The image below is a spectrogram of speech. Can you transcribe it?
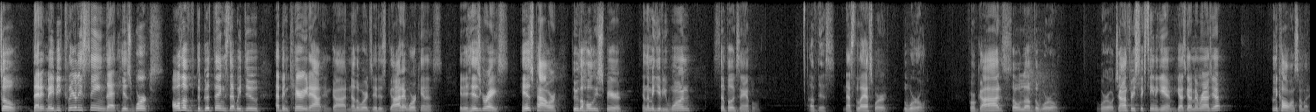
So that it may be clearly seen that His works, all of the good things that we do, have been carried out in God. In other words, it is God at work in us, it is His grace, His power through the Holy Spirit. And let me give you one simple example of this. And that's the last word the world. For God so loved the world. The world. John 3.16 again. You guys got it memorized yet? Let me call on somebody.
